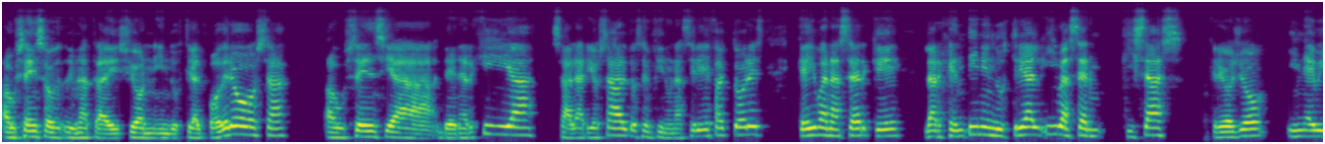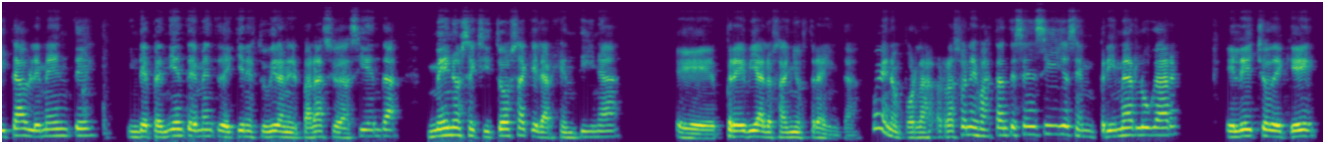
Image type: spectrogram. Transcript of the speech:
ausencia de una tradición industrial poderosa, ausencia de energía, salarios altos, en fin, una serie de factores que iban a hacer que la Argentina industrial iba a ser quizás, creo yo, inevitablemente, independientemente de quién estuviera en el Palacio de Hacienda, menos exitosa que la Argentina eh, previa a los años 30. Bueno, por las razones bastante sencillas. En primer lugar, el hecho de que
